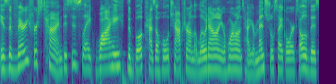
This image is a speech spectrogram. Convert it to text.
is the very first time this is like why the book has a whole chapter on the lowdown on your hormones how your menstrual cycle works all of this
